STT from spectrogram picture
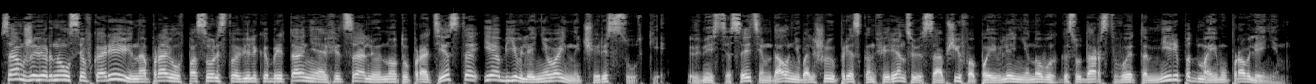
Сам же вернулся в Корею и направил в посольство Великобритании официальную ноту протеста и объявление войны через сутки. Вместе с этим дал небольшую пресс-конференцию, сообщив о появлении новых государств в этом мире под моим управлением.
